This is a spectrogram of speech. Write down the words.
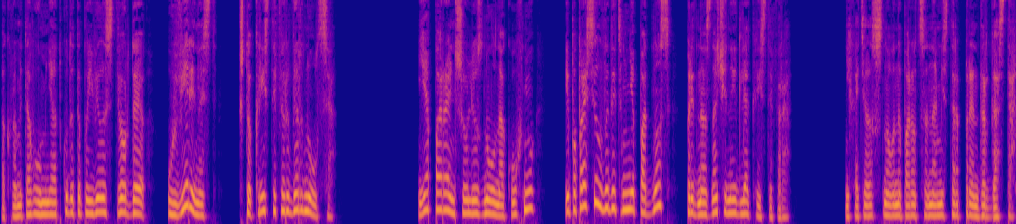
А кроме того, у меня откуда-то появилась твердая уверенность, что Кристофер вернулся. Я пораньше улизнул на кухню и попросил выдать мне поднос, предназначенный для Кристофера. Не хотелось снова напороться на мистера Прендергаста.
